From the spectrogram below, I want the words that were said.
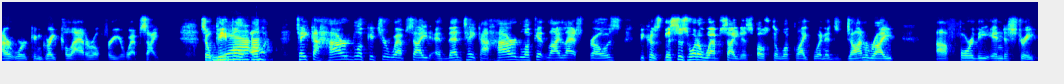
artwork and great collateral for your website? So people yeah. all, take a hard look at your website and then take a hard look at Lilash Pros because this is what a website is supposed to look like when it's done right uh, for the industry.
